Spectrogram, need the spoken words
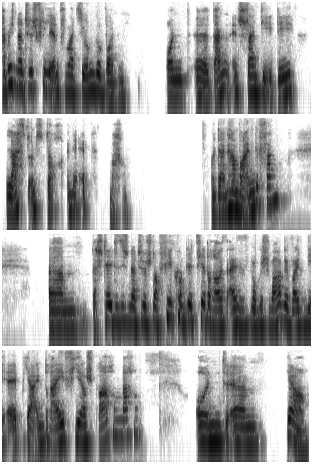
habe ich natürlich viele Informationen gewonnen. Und äh, dann entstand die Idee, lasst uns doch eine App machen. Und dann haben wir angefangen. Ähm, das stellte sich natürlich noch viel komplizierter raus, als es wirklich war. Wir wollten die App ja in drei, vier Sprachen machen. Und ähm, ja,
